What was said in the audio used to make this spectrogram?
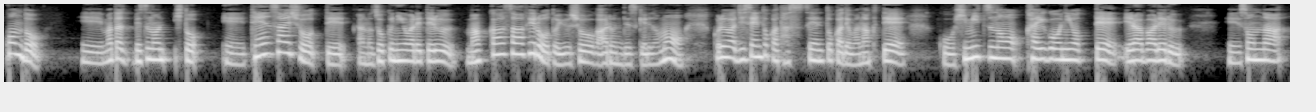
今度、えー、また別の人、えー、天才賞って、あの、俗に言われてるマッカーサーフェローという賞があるんですけれども、これは次戦とか達戦とかではなくて、こう、秘密の会合によって選ばれる、えー、そんな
